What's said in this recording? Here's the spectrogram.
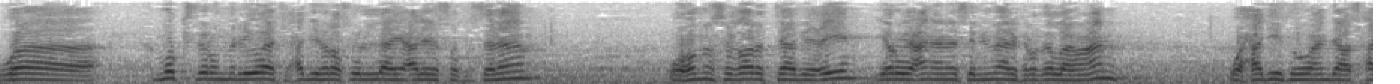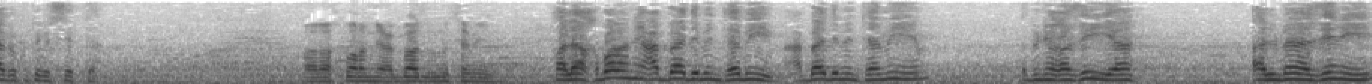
ومكثر من رواية حديث رسول الله عليه الصلاة والسلام وهو من صغار التابعين يروي عن أنس بن مالك رضي الله عنه وحديثه عند أصحاب الكتب الستة. قال أخبرني عباد بن تميم. قال أخبرني عباد بن تميم عباد بن تميم بن غزية المازني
